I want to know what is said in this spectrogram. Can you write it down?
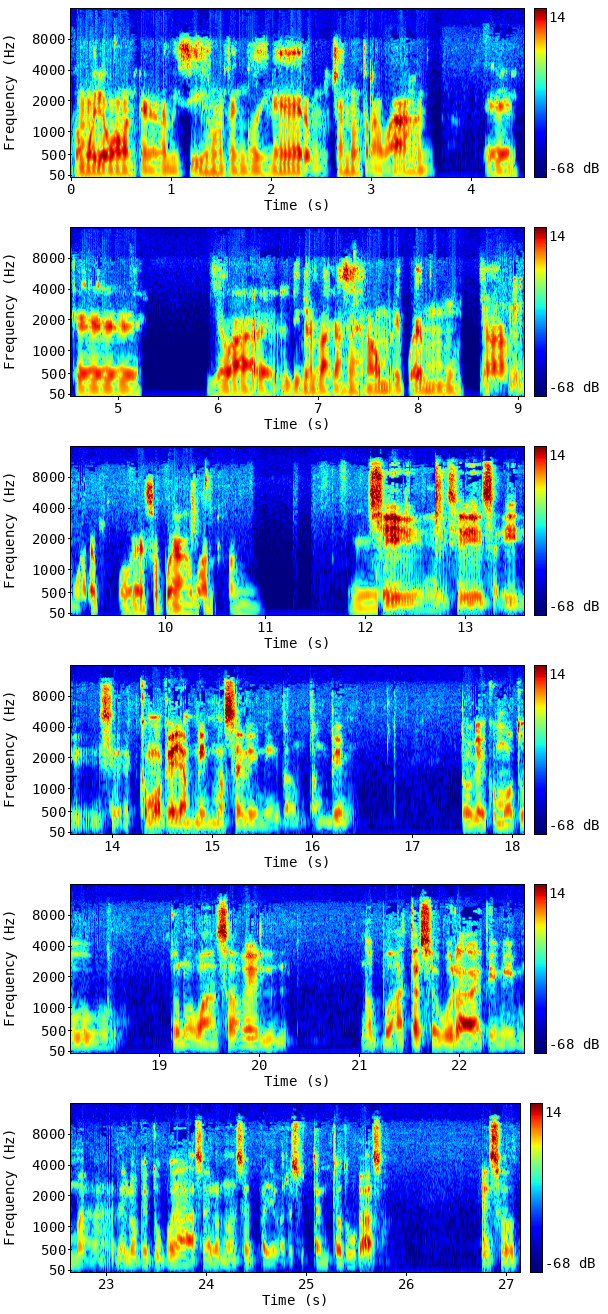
cómo yo voy a mantener a mis hijos, no tengo dinero, muchas no trabajan, el que lleva el dinero a la casa es el hombre y pues muchas mujeres por eso pues aguantan. eh, Sí, sí, y es como que ellas mismas se limitan también, porque como tú, tú no vas a saber, no vas a estar segura de ti misma, de lo que tú puedas hacer o no hacer para llevar el sustento a tu casa. Eso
